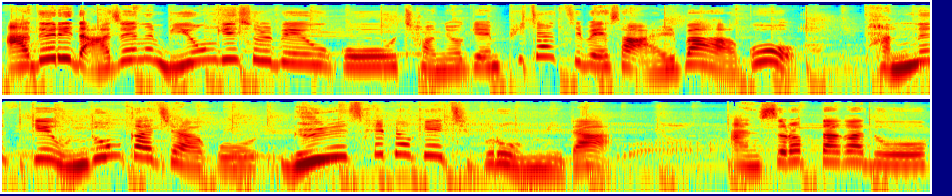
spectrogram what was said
아들이 낮에는 미용 기술 배우고 저녁엔 피자집에서 알바하고 밤늦게 운동까지 하고 늘 새벽에 집으로 옵니다. 안쓰럽다가도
